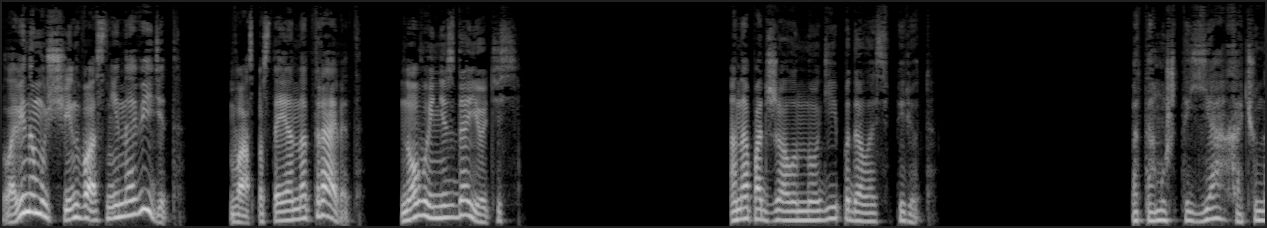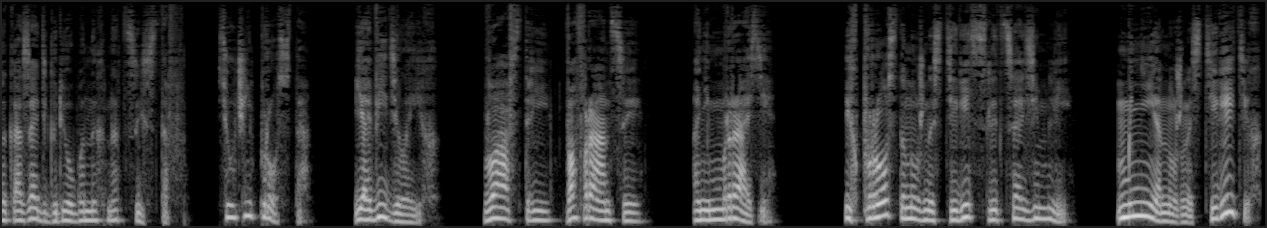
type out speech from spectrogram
Половина мужчин вас ненавидит, вас постоянно травят, но вы не сдаетесь. Она поджала ноги и подалась вперед. Потому что я хочу наказать грёбаных нацистов. Все очень просто. Я видела их. В Австрии, во Франции. Они мрази. Их просто нужно стереть с лица земли. Мне нужно стереть их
